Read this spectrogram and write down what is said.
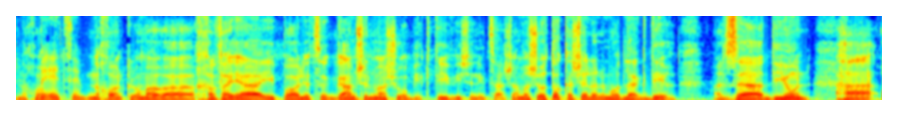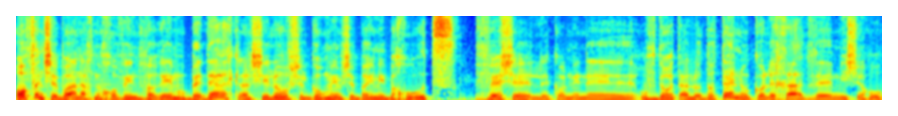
נכון, בעצם. נכון, כלומר, החוויה היא פועל יוצא גם של משהו אובייקטיבי שנמצא שם, שאותו קשה לנו מאוד להגדיר. על זה הדיון. האופן שבו אנחנו חווים דברים הוא בדרך כלל שילוב של גורמים שבאים מבחוץ, ושל כל מיני עובדות על אודותינו, כל אחד ומי שהוא.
